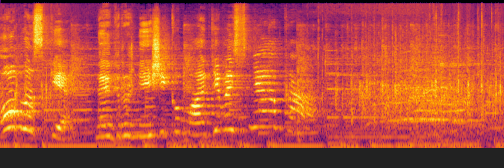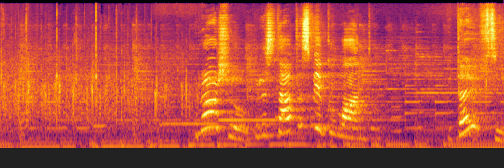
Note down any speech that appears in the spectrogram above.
Обласки найдружнішій команді Веснянка. Прошу, представте свою команду. Вітаю всіх!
